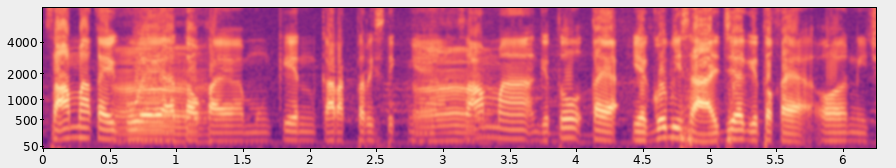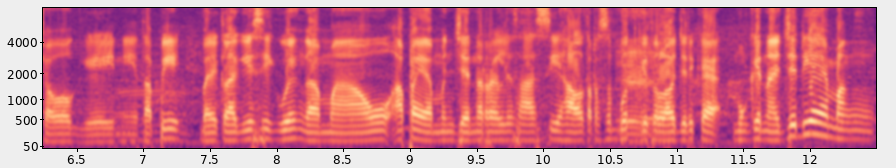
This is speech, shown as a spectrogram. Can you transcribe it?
sama kayak gue Ah. atau kayak mungkin karakteristiknya Ah. sama gitu kayak ya gue bisa aja gitu kayak oh nih cowok gay nih tapi balik lagi sih gue nggak mau apa ya mengeneralisasi hal tersebut Iya. gitu loh jadi kayak mungkin aja dia emang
